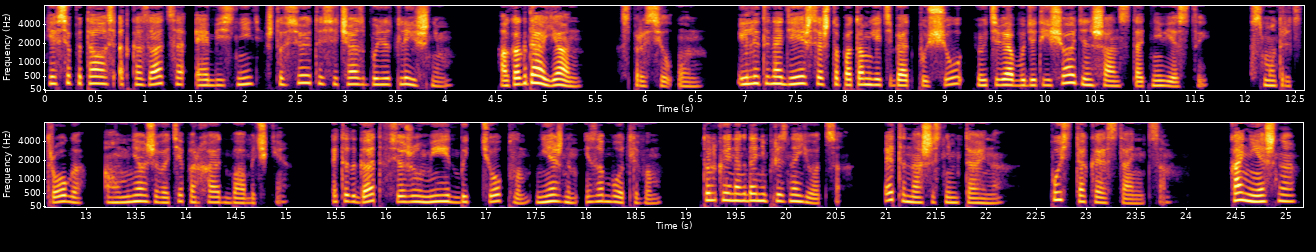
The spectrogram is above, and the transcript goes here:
Я все пыталась отказаться и объяснить, что все это сейчас будет лишним. «А когда, Ян?» — спросил он. «Или ты надеешься, что потом я тебя отпущу, и у тебя будет еще один шанс стать невестой?» Смотрит строго, а у меня в животе порхают бабочки. Этот гад все же умеет быть теплым, нежным и заботливым, только иногда не признается. Это наша с ним тайна. Пусть так и останется. «Конечно», —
